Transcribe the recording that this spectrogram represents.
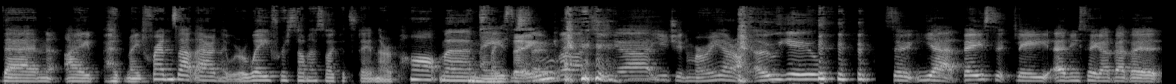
Then I had made friends out there and they were away for a summer, so I could stay in their apartment. Thank you so Amazing. Yeah, Eugene and Maria, I owe you. So yeah, basically anything I've ever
